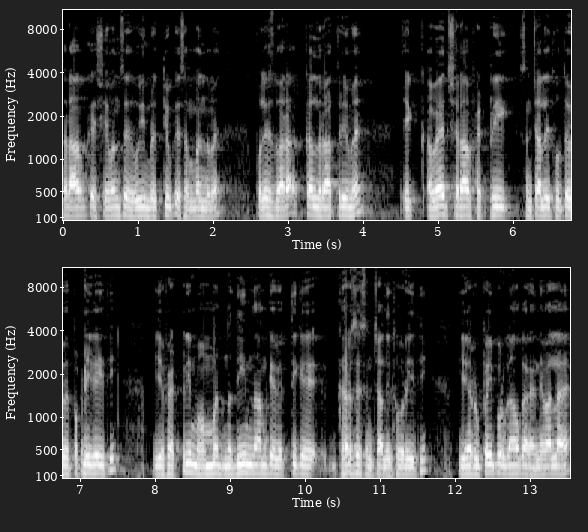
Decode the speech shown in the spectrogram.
शराब के सेवन से हुई मृत्यु के संबंध में पुलिस द्वारा कल रात्रि में एक अवैध शराब फैक्ट्री संचालित होते हुए पकड़ी गई थी। ये फैक्ट्री मोहम्मद नदीम नाम के व्यक्ति के घर से संचालित हो रही थी। यह रुपईपुर गाँव का रहने वाला है।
